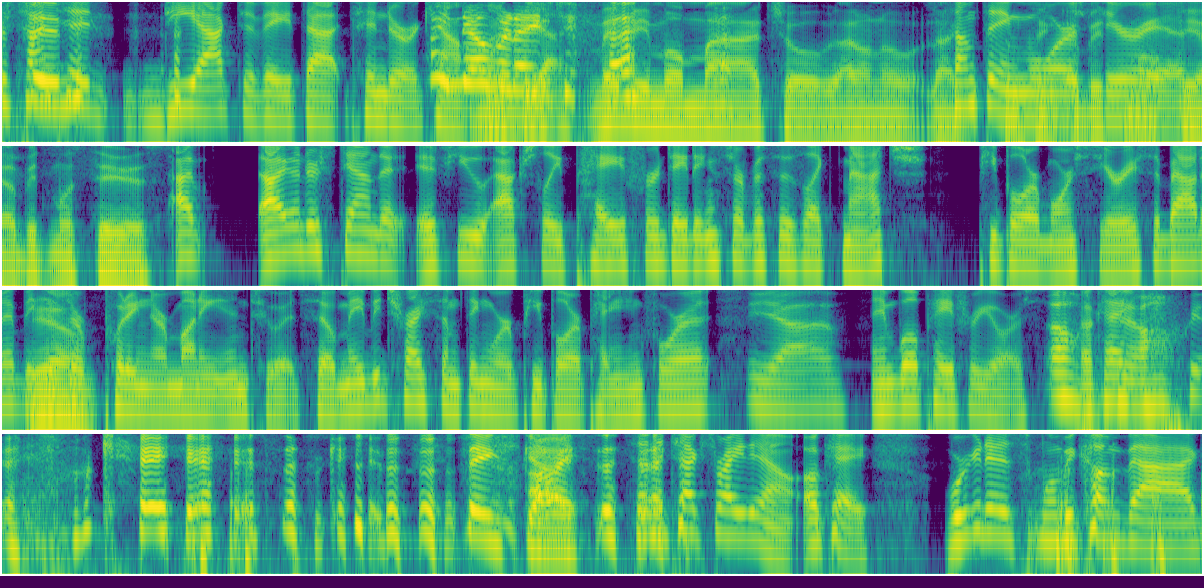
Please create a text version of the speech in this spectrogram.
It's time person? to deactivate that Tinder account. I know, but I once ju- again. maybe more match or I don't know, like Something more a bit serious. yeah, a bit more serious. I I understand that if you actually pay for dating services like Match, people are more serious about it because Yeah. they're putting their money into it. So maybe try something where people are paying for it, yeah. and we'll pay for yours. Oh okay. no, it's okay. It's okay. Thanks, All right, guys. send a text right now. Okay, we're gonna when we come back,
